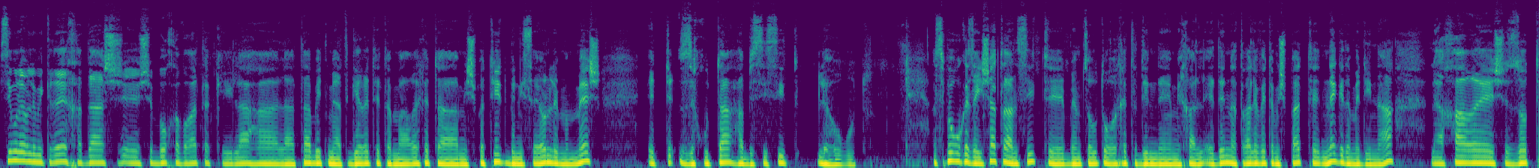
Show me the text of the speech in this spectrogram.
שימו לב למקרה חדש אה, שבו חברת הקהילה הלהט"בית מאתגרת את המערכת המשפטית בניסיון לממש את זכותה הבסיסית להורות. הסיפור הוא כזה, אישה טרנסית אה, באמצעות עורכת הדין אה, מיכל עדן עתרה לבית המשפט נגד המדינה לאחר שזאת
